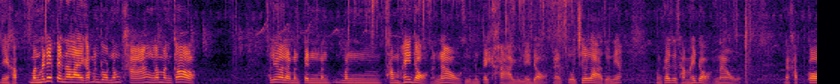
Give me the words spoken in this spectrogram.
เนี่ยครับ มันไม่ได้เป็นอะไรครับ มันโดนน้ำค้างแล้วมันก็เขาเรียกว่าอะไรมันเป็นมันมันทำให้ดอกเน่า คือมันไปคาอยู่ในดอกอะตัวเชื้อราตัวเนี้ย มันก็จะทำให้ดอกเน่านะครับ ก็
